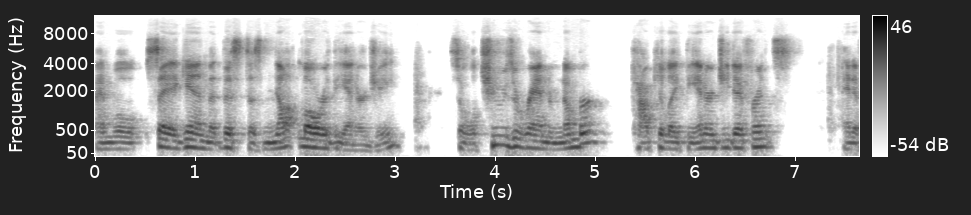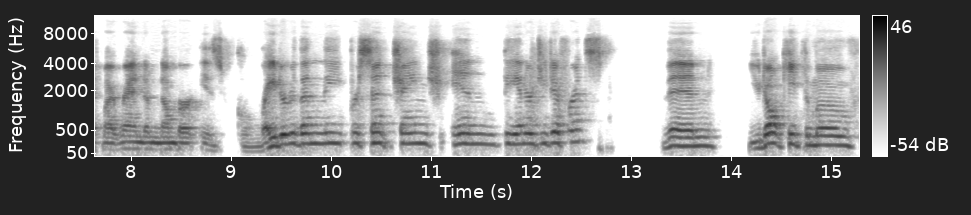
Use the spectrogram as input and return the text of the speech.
and we'll say again that this does not lower the energy. So we'll choose a random number, calculate the energy difference, and if my random number is greater than the percent change in the energy difference, then you don't keep the move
